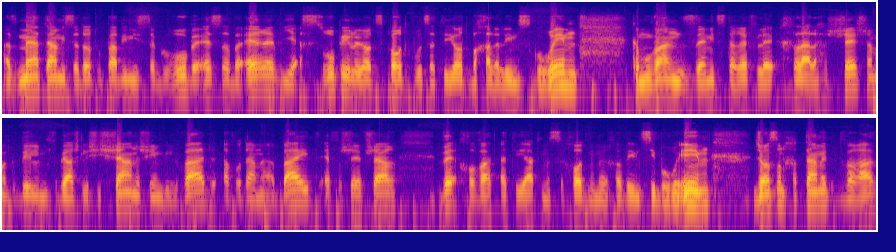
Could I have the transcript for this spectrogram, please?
אז מעתה מסעדות ופאבים ייסגרו ב-10 בערב, יאסרו פעילויות ספורט קבוצתיות בחללים סגורים. כמובן זה מצטרף לכלל השש המקביל מפגש לשישה אנשים בלבד, עבודה מהבית איפה שאפשר. וחובת עטיית מסכות במרחבים ציבוריים. ג'ונסון חתם את דבריו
